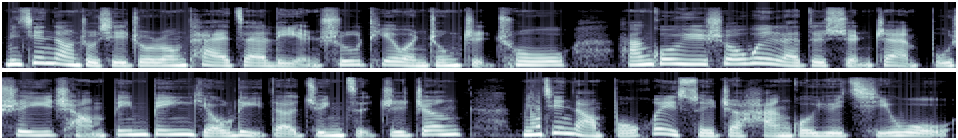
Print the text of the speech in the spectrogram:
民进党主席卓荣泰在脸书贴文中指出，韩国瑜说未来的选战不是一场彬彬有礼的君子之争，民进党不会随着韩国瑜起舞。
